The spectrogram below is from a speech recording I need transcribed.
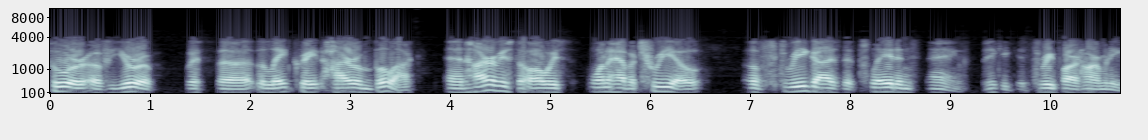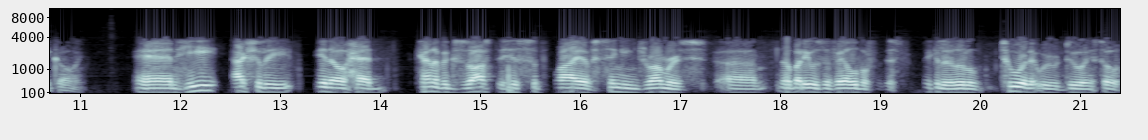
tour of Europe with uh, the late great Hiram Bullock, and Hiram used to always want to have a trio of three guys that played and sang. So he could get three part harmony going, and he actually you know, had kind of exhausted his supply of singing drummers. Uh, nobody was available for this particular little tour that we were doing. So,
